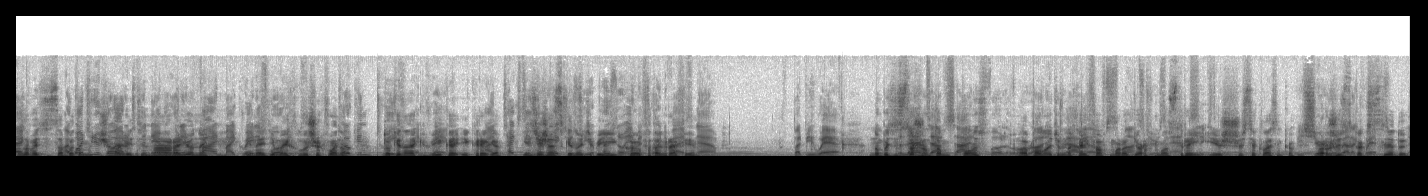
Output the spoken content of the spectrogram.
позаботьтесь об этом. Чмо, лети на районы и найди моих лучших воинов. Токена, Вика и Крега. Я сейчас скину тебе их фотографии. Но будь осторожен, там пол... А, полно темных эльфов, мародеров, монстров и шестиклассников. Вооружись как следует.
